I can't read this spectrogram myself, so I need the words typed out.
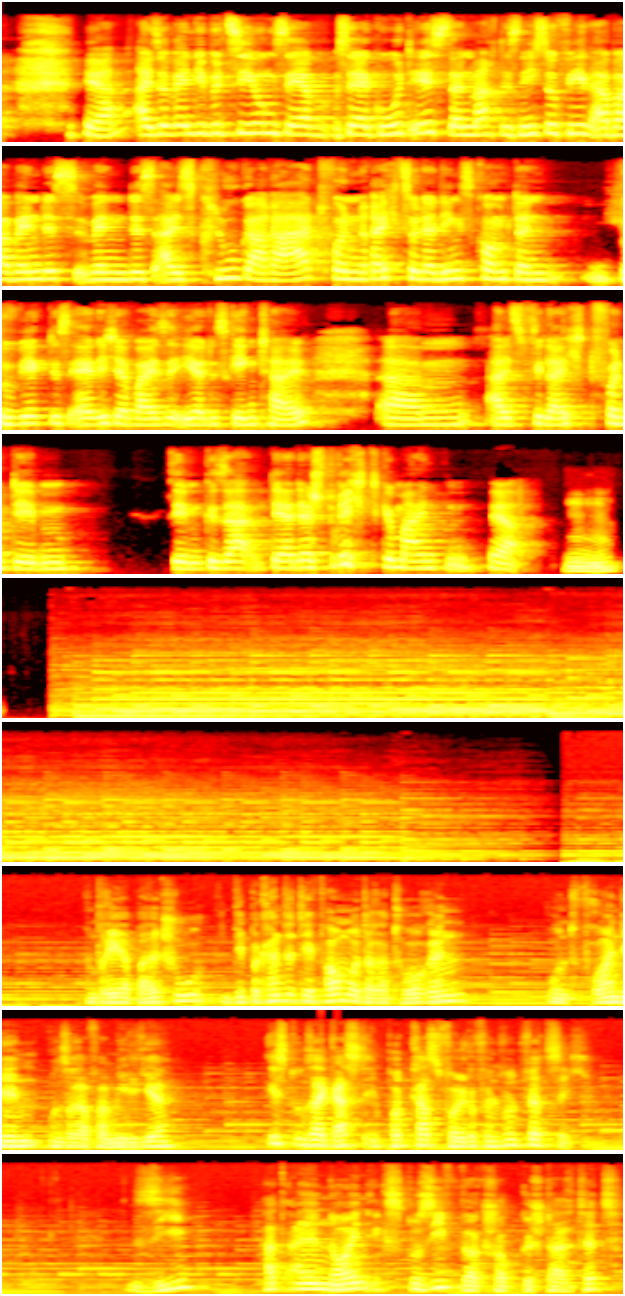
ja, also wenn die Beziehung sehr, sehr gut ist, dann macht es nicht so viel, aber wenn das, wenn das als kluger Rat von rechts oder links kommt, dann bewirkt es ehrlicherweise eher das Gegenteil, ähm, als vielleicht von dem dem gesagt, der, der spricht, Gemeinden, ja. Mhm. Andrea Balschuh, die bekannte TV-Moderatorin und Freundin unserer Familie, ist unser Gast in Podcast Folge 45. Sie hat einen neuen Exklusivworkshop gestartet,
